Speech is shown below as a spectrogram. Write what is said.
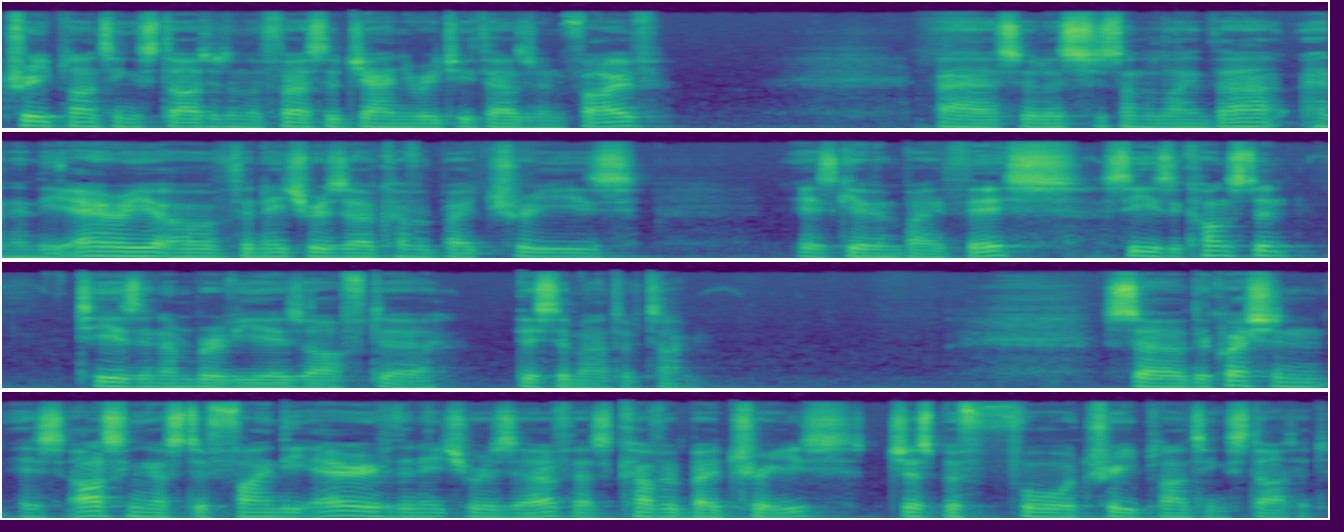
Tree planting started on the 1st of January 2005. Uh, so let's just underline that. And then the area of the nature reserve covered by trees is given by this. C is a constant, T is the number of years after this amount of time. So the question is asking us to find the area of the nature reserve that's covered by trees just before tree planting started.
